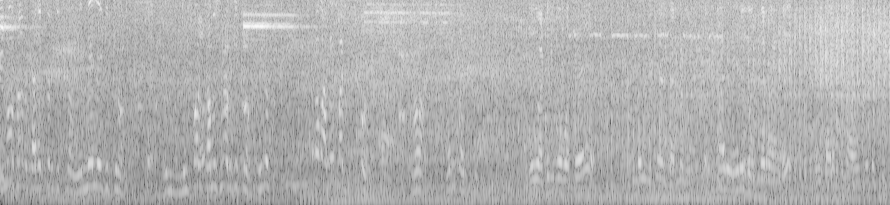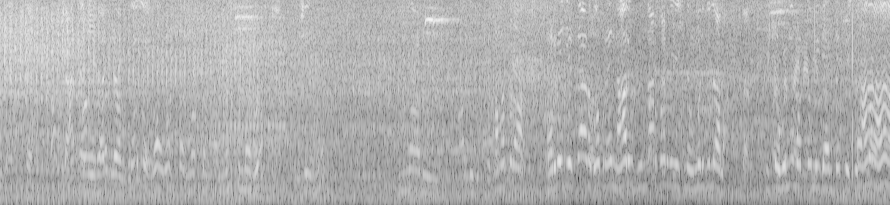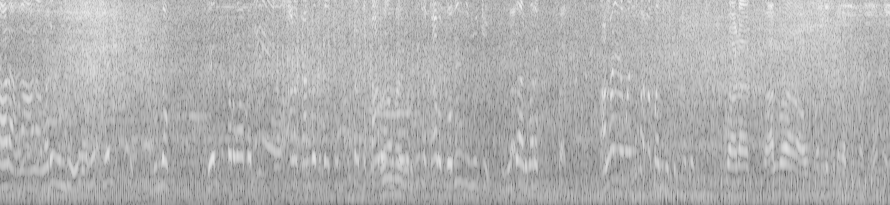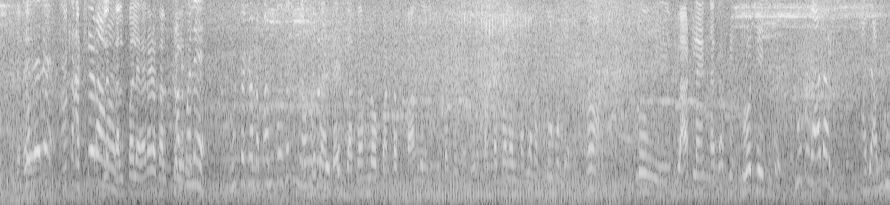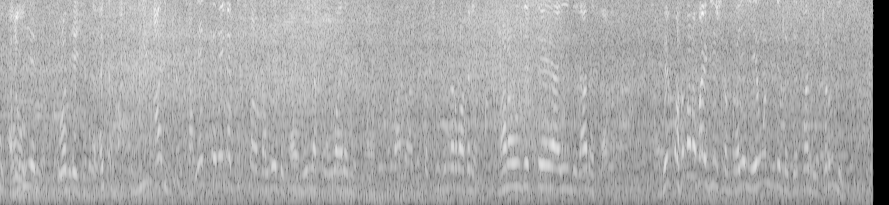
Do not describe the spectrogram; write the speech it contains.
ఎన్నోసార్లు కలెక్టర్కి ఇచ్చినాం ఎమ్మెల్యేకి ఇచ్చినాం మున్సిపల్ కమిషనర్కి ఇచ్చినాం. ఇచ్చినాం అదే పట్టించుకోరు అది పరిస్థితి అదే పట్టించుకోకపోతే ఉండదు విషయం ధర్మ అది వెరీ తరఫున చేశారు వస్తున్నారు విషయము. నాలుగు సంవత్సరం సర్వే చేస్తే ఆడ గోపురం నాలుగు బృందాలు సర్వే చేసిన ఉమ్మడి జిల్లాలో. ఇట్లా ఉంది మొత్తం ఇది అని చెప్పేసి. ఆడ ఆడ వడి ఉంది. బృందం తేల్చిన తర్వాతనే ఆడ కన్వర్ట్ కట్టింది కొంత కాలం కాలం తొమ్మిది నుంచి. ఇంకా ఆడి వరకు. అలా ఏమైంది? మళ్ళీ బంద్ చేసింది వాడ అట్లే పని కోసం గతంలో పంట మాంగళ్యం పంట పొలాలు మళ్ళీ అక్కడ ట్యూబ్ ఉండేది ఇప్పుడు ప్లాట్లు దాకా ఇప్పుడు క్లోజ్ చేసిండ్రు. ట్యూబ్ కాదు అది. అది అలుగు. అలుగు. క్లోజ్ చేసిండ్రు అయితే కలెక్టరే కట్టించుకోవాలి కలెక్టర్ మీరు అక్కడ ఇవ్వాలని వాళ్ళు అదంతా చూసిన తర్వాతనే. మనం చెప్తే అయింది కాదు రేపు కోసం మనం ఫైట్ చేసినాం. అయ్యా ఏముంది దీంట్లో? చెప్పండి ఎక్కడుంది?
